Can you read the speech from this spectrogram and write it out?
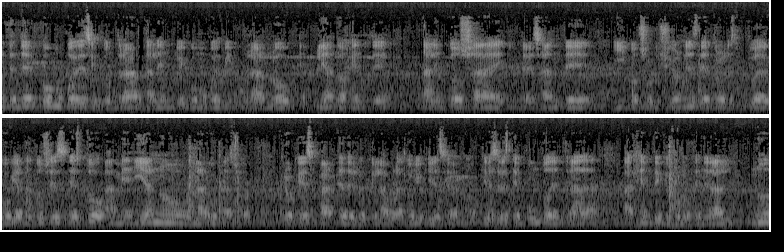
entender cómo puedes encontrar talento y cómo puedes vincularlo empleando a gente talentosa, interesante y con soluciones dentro de la estructura del gobierno. Entonces, esto a mediano largo plazo creo que es parte de lo que el laboratorio quiere ser, ¿no? Quiere ser este punto de entrada a gente que por lo general no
